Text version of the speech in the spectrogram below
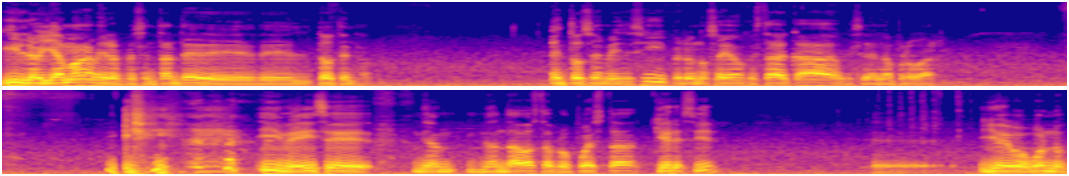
Y lo llaman a mi representante de- del Tottenham. Entonces me dice, sí, pero no sabíamos que estaba acá que se van a probar. Y, me dice, me han, dado esta propuesta, ¿quieres ir? Eh, y yo digo, bueno,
